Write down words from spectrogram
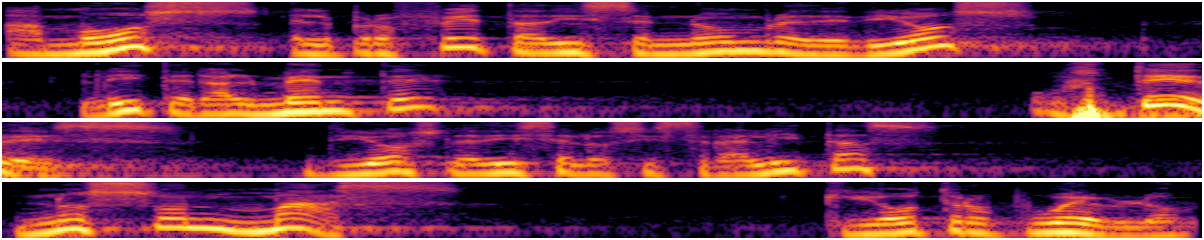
Amós, el profeta, dice en nombre de Dios, literalmente, ustedes, Dios le dice a los israelitas, no son más que otro pueblo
